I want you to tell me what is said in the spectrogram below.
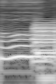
Oh.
